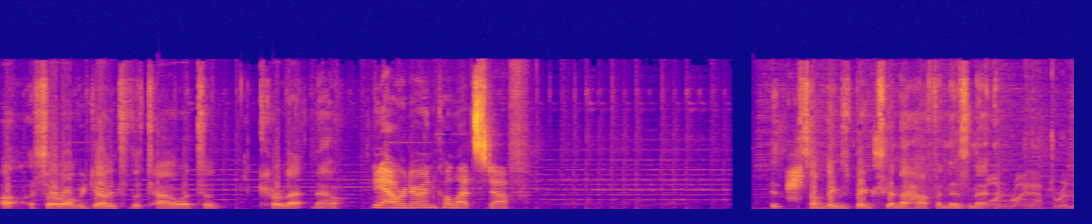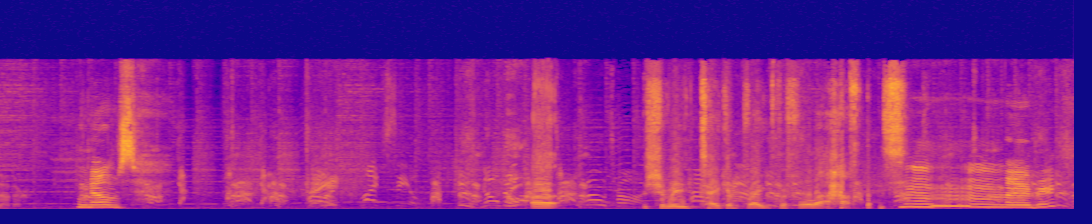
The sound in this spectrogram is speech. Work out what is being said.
Uh, so are we going to the tower to collect now? Yeah, we're doing Colette stuff. It, something's big's gonna happen, isn't it? One right after another. Who knows? Uh, should we take a break before that happens? Hmm, maybe.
